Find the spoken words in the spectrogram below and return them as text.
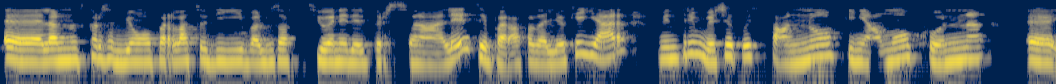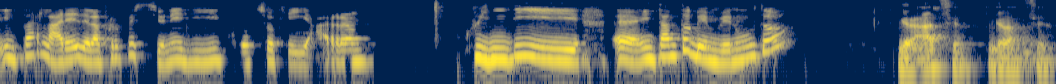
Eh, l'anno scorso abbiamo parlato di valutazione del personale separata dagli OKR, mentre invece quest'anno finiamo con eh, il parlare della professione di coach OKR. Quindi eh, intanto benvenuto. Grazie, grazie.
